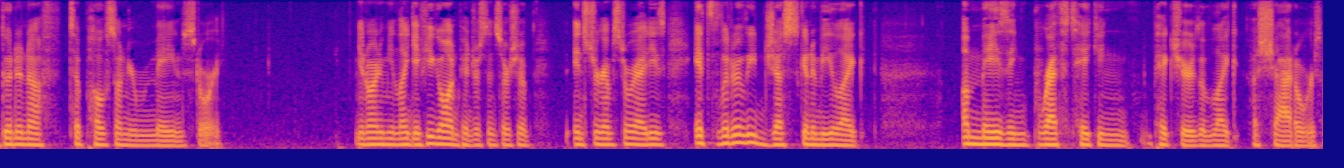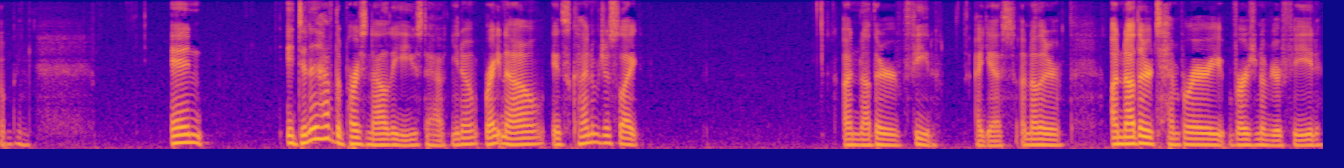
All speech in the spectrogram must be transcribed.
good enough to post on your main story. You know what I mean? Like if you go on Pinterest and search up Instagram story IDs, it's literally just to be like amazing breathtaking pictures of like a shadow or something. And it didn't have the personality it used to have. You know, right now it's kind of just like another feed, I guess, another another temporary version of your feed.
